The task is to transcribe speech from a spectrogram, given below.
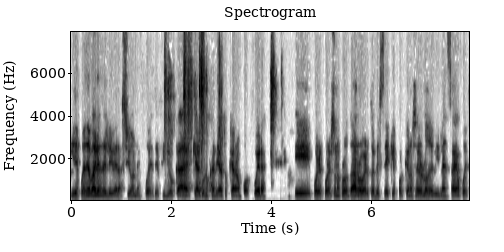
y después de varias deliberaciones, pues definió que, algunos candidatos quedaron por fuera. por, por, eso nos preguntaba Roberto LC que por qué no será lo de Vinland Saga, pues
